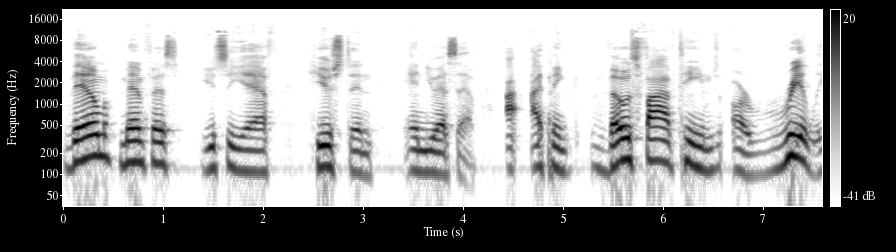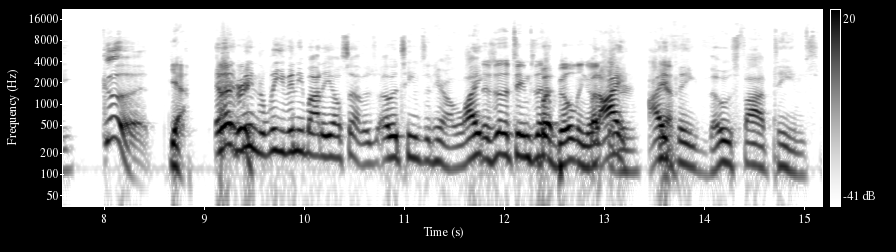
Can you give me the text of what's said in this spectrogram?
them, Memphis, UCF, Houston, and USF. I, I think those five teams are really good. Yeah. And I, I didn't mean to leave anybody else out. There's other teams in here I like. There's other teams that but, are building but up. I, that are- I yeah. think those five teams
